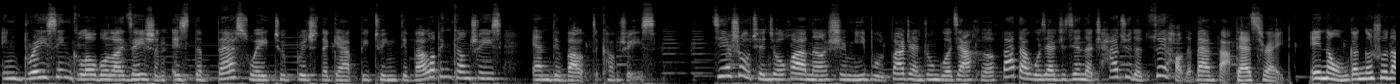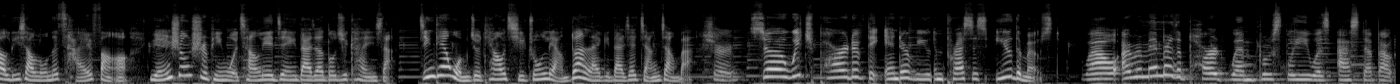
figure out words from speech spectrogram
Embracing globalization is the best way to bridge the gap between developing countries and developed countries. 接受全球化呢，是弥补发展中国家和发达国家之间的差距的最好的办法。That's right。哎，那我们刚刚说到李小龙的采访啊，原声视频我强烈建议大家都去看一下。今天我们就挑其中两段来给大家讲讲吧。Sure. So, which part of the interview impresses you the most? Well, I remember the part when Bruce Lee was asked about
